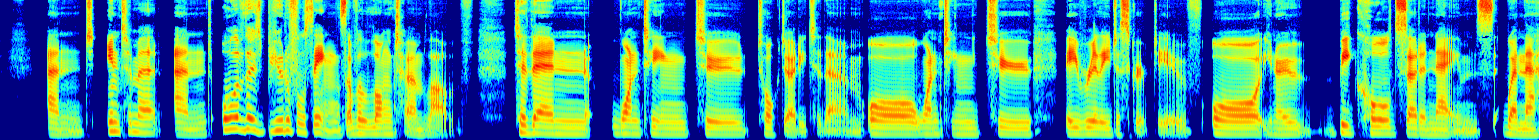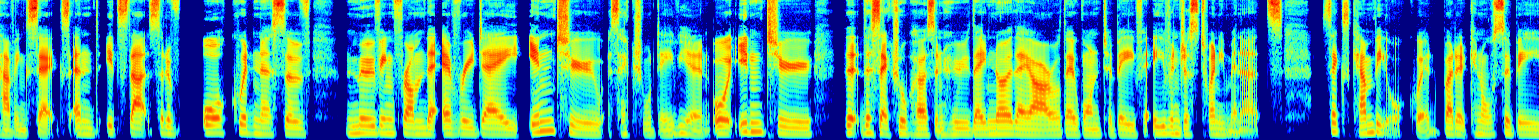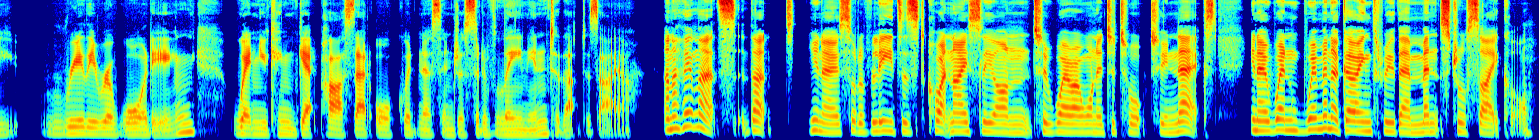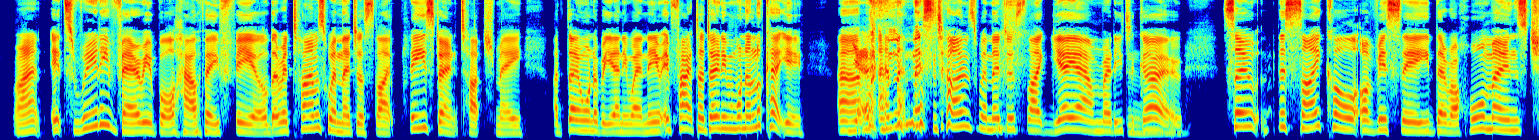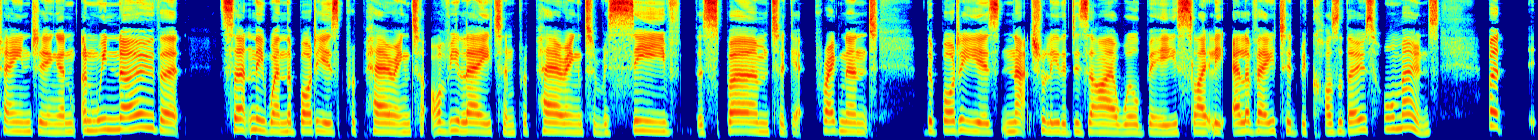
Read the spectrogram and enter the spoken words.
and intimate and all of those beautiful things of a long term love to then wanting to talk dirty to them or wanting to be really descriptive or, you know, be called certain names when they're having sex. And it's that sort of awkwardness of moving from the everyday into a sexual deviant or into the, the sexual person who they know they are or they want to be for even just 20 minutes. Sex can be awkward, but it can also be really rewarding when you can get past that awkwardness and just sort of lean into that desire. And I think that's that, you know, sort of leads us quite nicely on to where I wanted to talk to next. You know, when women are going through their menstrual cycle, right? It's really variable how they feel. There are times when they're just like, please don't touch me. I don't want to be anywhere near. In fact, I don't even want to look at you. Um, yeah. and then there's times when they're just like, yeah, yeah, I'm ready to mm. go. So the cycle, obviously, there are hormones changing, and, and we know that certainly when the body is preparing to ovulate and preparing to receive the sperm to get pregnant, the body is naturally the desire will be slightly elevated because of those hormones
